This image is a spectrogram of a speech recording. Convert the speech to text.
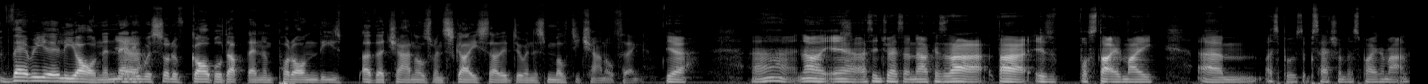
very early on, and then Yeah. it was sort of gobbled up then and put on these other channels when Sky started doing this multi-channel thing. Yeah. Ah, no, yeah, that's interesting now because that that is what started my, um, I suppose, obsession with Spider Man.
